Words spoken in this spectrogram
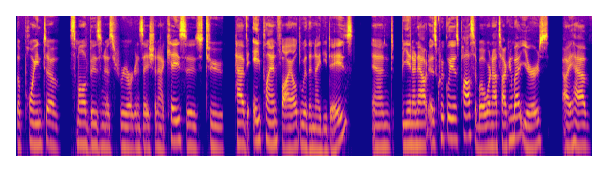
the point of Small Business Reorganization Act cases to have a plan filed within 90 days and be in and out as quickly as possible. We're not talking about years. I have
